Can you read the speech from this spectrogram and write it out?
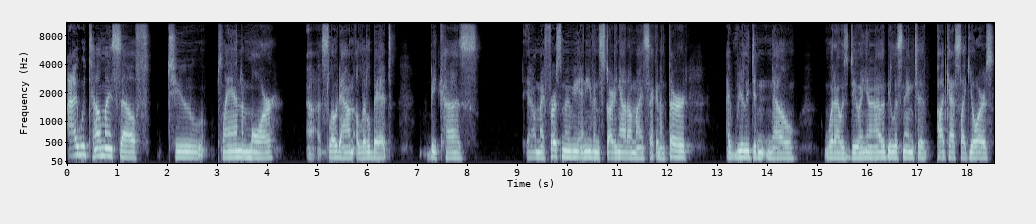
I would tell myself to plan more, uh, slow down a little bit because you know my first movie and even starting out on my second and third i really didn't know what i was doing. You know i would be listening to podcasts like yours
